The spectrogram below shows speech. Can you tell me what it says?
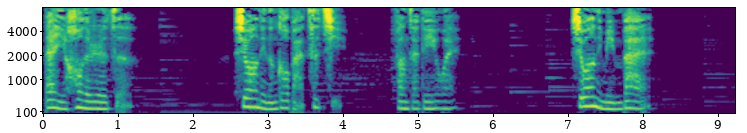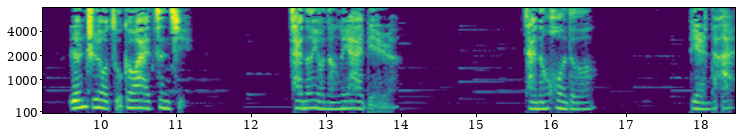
但以后的日子。希望你能够把自己放在第一位。希望你明白，人只有足够爱自己，才能有能力爱别人，才能获得别人的爱。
